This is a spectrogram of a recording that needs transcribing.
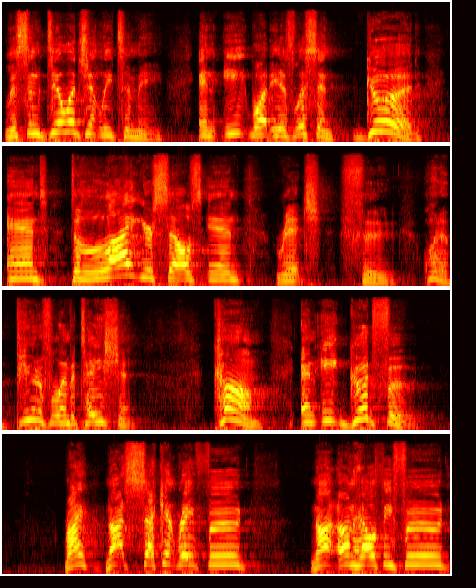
Listen diligently to me and eat what is, listen, good, and delight yourselves in rich food. What a beautiful invitation. Come and eat good food, right? Not second rate food, not unhealthy food,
